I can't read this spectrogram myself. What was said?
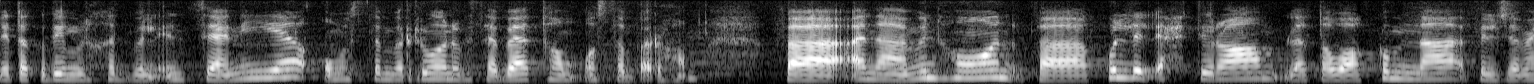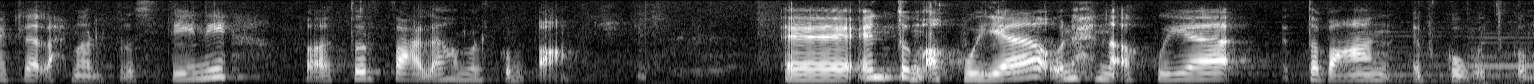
لتقديم الخدمة الإنسانية ومستمرون بثباتهم وصبرهم. فأنا من هون فكل الاحترام لطواقمنا في الجمعية الأحمر الفلسطيني فترفع لهم القبعة. آه، أنتم أقوياء ونحن أقوياء طبعا بقوتكم.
